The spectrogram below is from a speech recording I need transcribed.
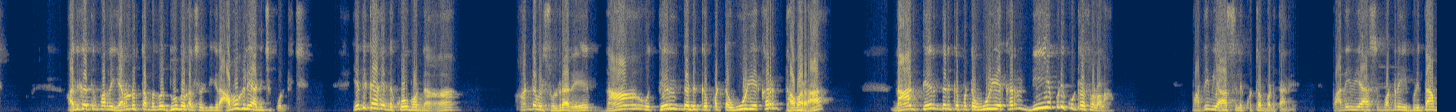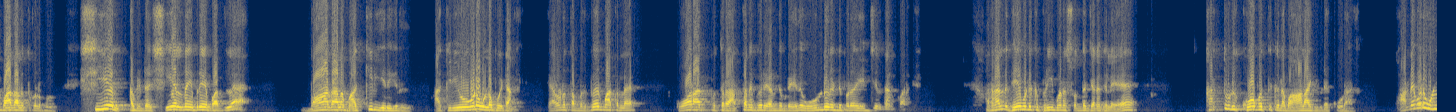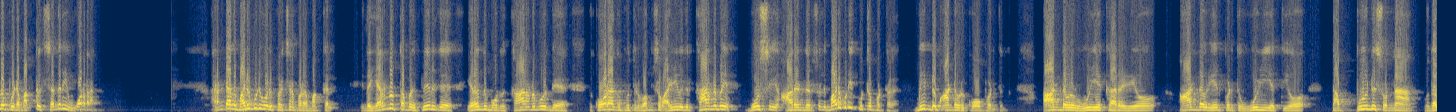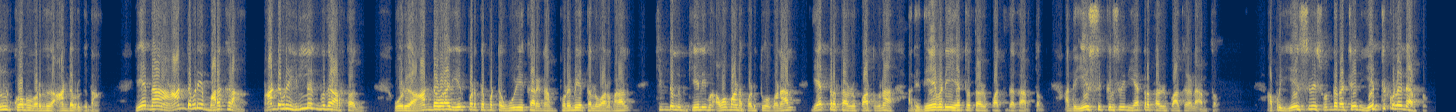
அதுக்கடுத்து பார்த்தா இரநூத்தம்பது பேர் தூப கலசம் அவங்களே அடிச்சு போட்டுச்சு எதுக்காக இந்த கோபம்னா ஆண்டவர் சொல்றாரு நான் தேர்ந்தெடுக்கப்பட்ட ஊழியக்காரன் தவறா? நான் தேர்ந்தெடுக்கப்பட்ட ஊழியக்காரன் நீ எப்படி குற்றம் சொல்லலாம்? பதவி ஆசையில குற்றப்படுத்தாரு பதவி ஆசைப்பட்ட இப்படித்தான் பாதாளத்துக்குள்ள போகணும். ஷியல் அப்படின்ற ஷியல்னா எப்படியே பார்த்தல பாதாளம் அக்கினி எரிகிறது. அக்கினியோட உள்ள போயிட்டாங்க. இரநூத்தம்பது பேர் மாத்திரல கோராக் புத்திர அத்தனை பேர் இறந்து முடியாது ஒன்று ரெண்டு பேரும் எஞ்சிருந்தாங்க பாருங்க. அதனால தேவனுக்கு பிரியமான சொந்த ஜனங்களே கர்த்தருடைய கோபத்துக்கு நம்ம ஆளாகி விடக்கூடாது அனைவரும் உள்ள போயிட மக்கள் செதறி ஓடுறாங்க. ரெண்டாவது மறுபடியும் ஒரு பிரச்சனை படுற மக்கள். இந்த 250 பேருக்கு இறந்து போனது காரணமும் இந்த கோராக புத்திர வம்சம் அழிவதற்கு காரணமே மோசை ஆரண்டர் சொல்லி மறுபடியும் குற்றப்பட்டாங்க மீண்டும் ஆண்டவர் கோபப்படுத்து ஆண்டவர் ஊழியக்காரரையோ ஆண்டவர் ஏற்படுத்த ஊழியத்தையோ தப்புன்னு சொன்னா முதல் கோபம் வர்றது ஆண்டவருக்கு தான் ஏன்னா ஆண்டவரே மறக்கிறான். ஆண்டவரே இல்லை என்பது அர்த்தம் அது. ஒரு ஆண்டவரால் ஏற்படுத்தப்பட்ட ஊழியக்காரை நாம் புறமே தள்ளுவானால் கிண்டலும் கேலியும் அவமானப்படுத்துவோமானால் ஏற்றத்தாழ்வு பார்த்தோம்னா அது தேவனே ஏற்றத்தாழ்வு பார்த்ததாக அர்த்தம். அந்த இயேசு கிறிஸ்துவின் ஏற்றத்தாழ்வு பார்க்கிறன்னு அர்த்தம். அப்போ இயேசுவே சொந்த ரட்சகன் ஏற்றுக்கொள்ளன்னு அர்த்தம்.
